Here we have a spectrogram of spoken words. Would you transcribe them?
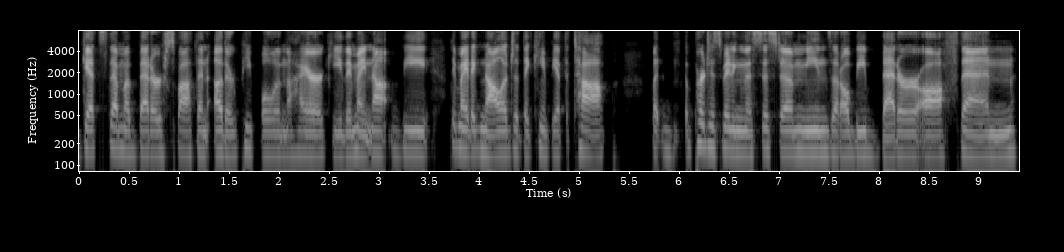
gets them a better spot than other people in the hierarchy. They might not be they might acknowledge that they can't be at the top but participating in the system means that i'll be better off than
